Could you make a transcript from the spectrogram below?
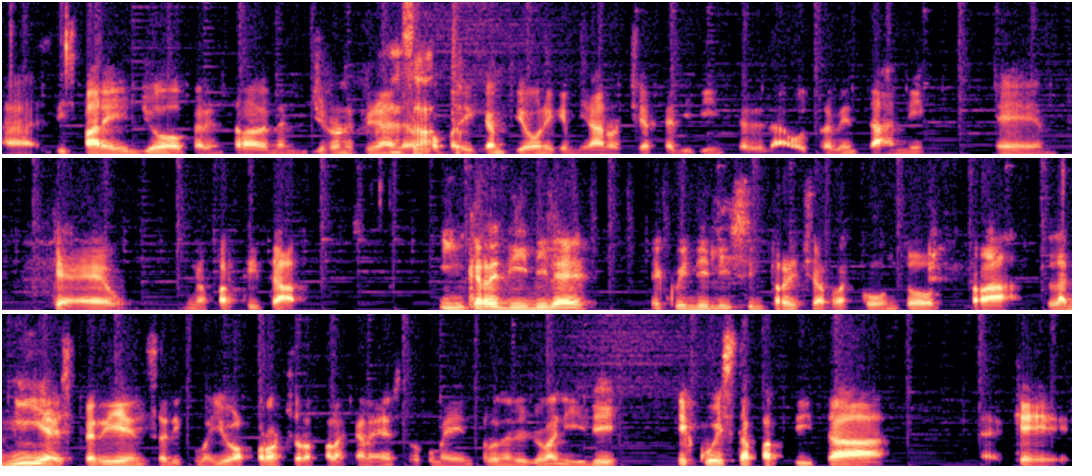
eh, di spareggio per entrare nel girone finale esatto. della Coppa esatto. dei Campioni che Milano cerca di vincere da oltre vent'anni, eh, che è una partita incredibile e quindi lì si intreccia il racconto tra la mia esperienza di come io approccio la pallacanestro, come entro nelle giovanili e questa partita eh, che,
